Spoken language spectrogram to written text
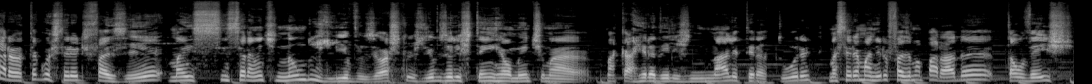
Cara, eu até gostaria de fazer, mas sinceramente não dos livros. Eu acho que os livros eles têm realmente uma, uma carreira deles na literatura, mas seria maneiro fazer uma parada talvez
